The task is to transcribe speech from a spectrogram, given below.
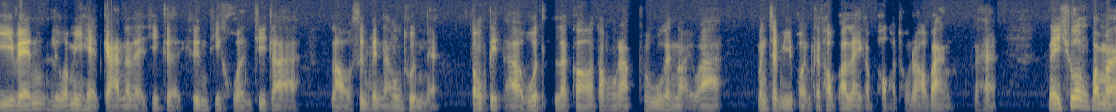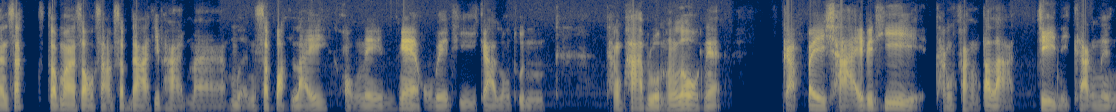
อีเวนต์หรือว่ามีเหตุการณ์อะไรที่เกิดขึ้นที่ควรที่จะ เราซึ่งเป็นนักลงทุนเนี่ยต้องติดอาวุธ แล้วก็ต้องรับรู้กันหน่อยว่า มันจะมีผลกระทบอะไรกับพอร์ตของเราบ้างนะฮะในช่วงประมาณสักประมาณสองสามสัปดาห์ที่ผ่านมาเหมือนสปอตไลท์ของในแง่ของเวทีการลงทุนทางภาพรวมทั้งโลกเนี่ยกลับไปฉายไปที่ทางฝั่งตลาดจีนอีกครั้งหนึ่ง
